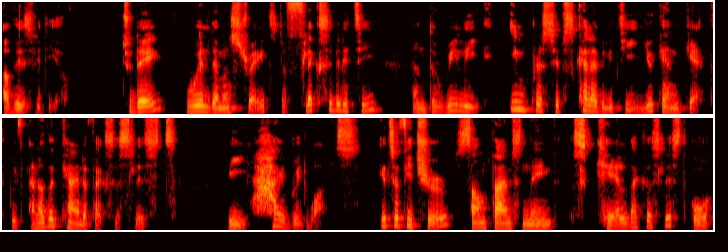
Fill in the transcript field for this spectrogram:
of this video. Today, we will demonstrate the flexibility and the really impressive scalability you can get with another kind of access lists, the hybrid ones. It's a feature sometimes named scaled access list or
